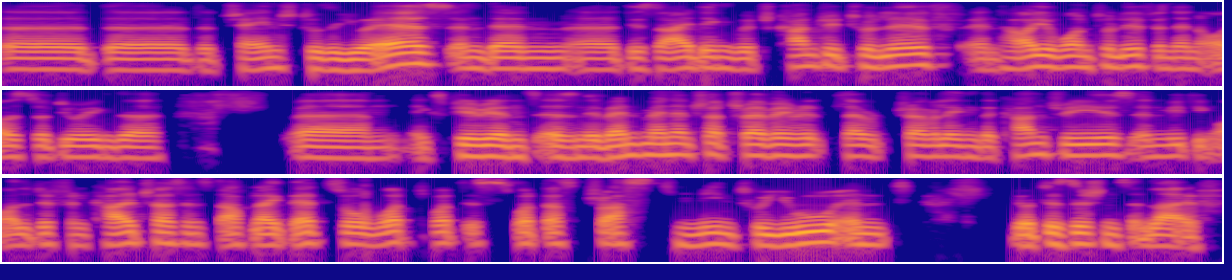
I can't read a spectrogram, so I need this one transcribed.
uh, the the change to the us and then uh, deciding which country to live and how you want to live and then also during the um, experience as an event manager traveling tra traveling the countries and meeting all the different cultures and stuff like that. So what what is what does trust mean to you and your decisions in life?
